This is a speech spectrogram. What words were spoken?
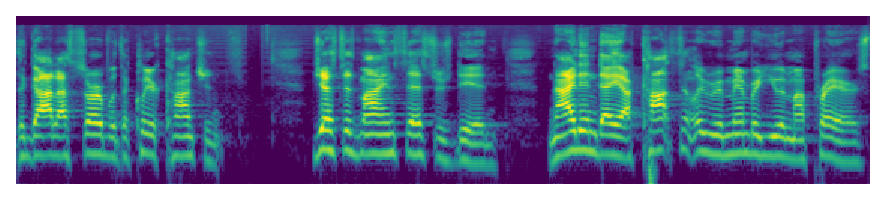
the God I serve with a clear conscience, just as my ancestors did. Night and day, I constantly remember you in my prayers.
